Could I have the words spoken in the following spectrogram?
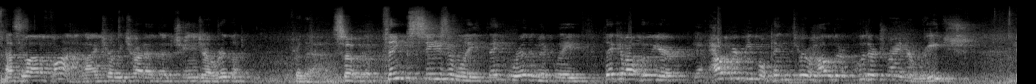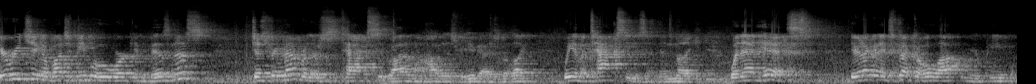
That's a lot of fun. And I try, try to, to change our rhythm for that. So think seasonally, think rhythmically, think about who you're, help your people think through how they're, who they're trying to reach. You're reaching a bunch of people who work in business. Just remember, there's tax, well, I don't know how it is for you guys, but like, we have a tax season, and like, when that hits, you're not gonna expect a whole lot from your people.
